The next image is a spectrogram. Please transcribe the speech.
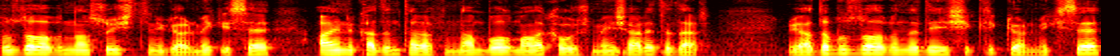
Buzdolabından su içtiğini görmek ise aynı kadın tarafından bol mala kavuşmayı işaret eder. Rüyada buzdolabında değişiklik görmek ise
